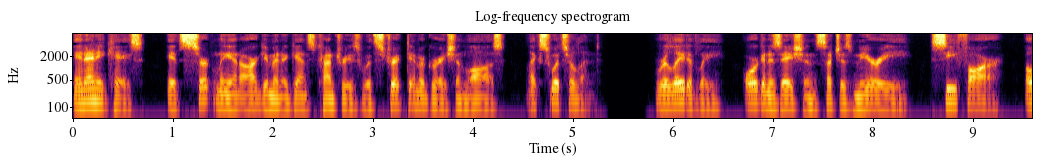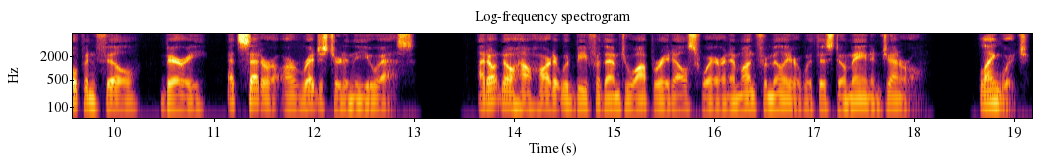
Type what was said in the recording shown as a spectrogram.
In any case, it's certainly an argument against countries with strict immigration laws, like Switzerland. Relatedly, organizations such as MIRI, CFAR, OpenPhil, BERI, etc. are registered in the U.S. I don't know how hard it would be for them to operate elsewhere and am unfamiliar with this domain in general. Language.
